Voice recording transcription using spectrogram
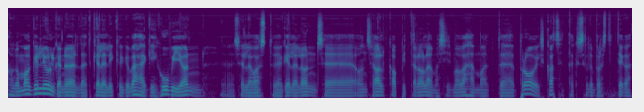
aga ma küll julgen öelda, et kellel ikkagi vähegi huvi on äh, selle vastu ja kellel on see, on see algkapital olemas, siis ma vähemalt äh, prooviks, katsetaks, sellepärast et ega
